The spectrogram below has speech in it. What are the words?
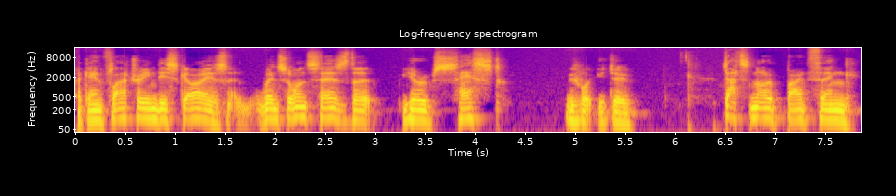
Again, flattery in disguise. When someone says that you're obsessed with what you do, that's not a bad thing.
